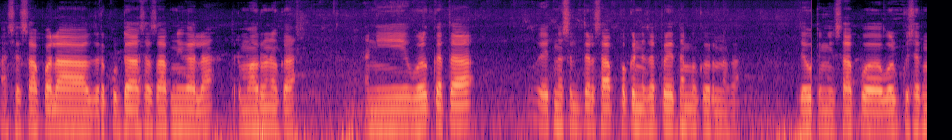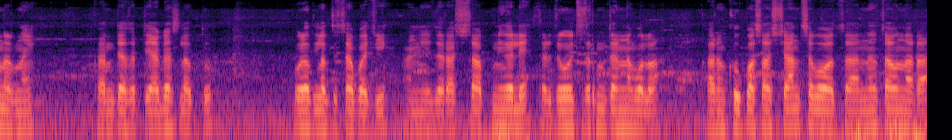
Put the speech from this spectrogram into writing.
अशा सापाला जर कुठं असा साप निघाला तर मारू नका. आणि वळखता येत नसेल तर साप पकडण्याचा प्रयत्न पण करू नका. जेव्हा तुम्ही साप ओळखू शकणार नाही कारण त्यासाठी अभ्यास लागतो. ओळख लागते सापाची आणि जर असे साप निघाले तर जवळच्या सरमित्रांना बोलवा. कारण खूप असा शांत स्वभावाचा न चावणारा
